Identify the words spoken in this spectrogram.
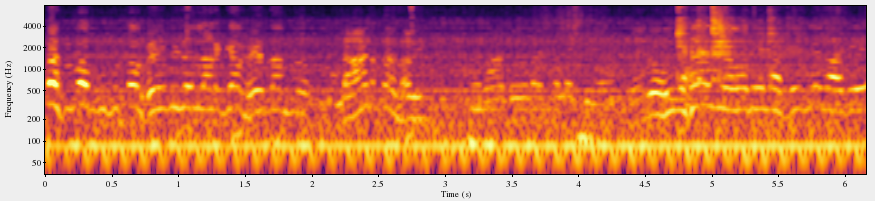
ਬੱਬੂ ਕੁੱਤਾ ਫੇਰ ਵੀ ਲੜ ਗਿਆ ਫੇਰ ਤਾਂ ਲਾਣ ਤਾਂ ਸਾਲੀ ਨਾ 2 ਲੱਖ ਲੱਗਿਆ ਫਿਰ ਹੈ ਨਵਾਂ ਦੇ ਲੱਖ ਰੁਪਇਆ ਲਾ ਕੇ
